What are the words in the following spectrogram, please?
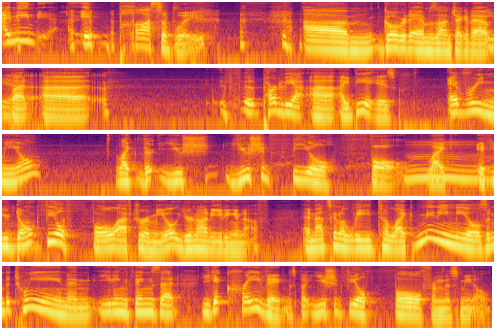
I mean, it possibly. Um, go over to Amazon, check it out. But uh, th- part of the uh, idea is every meal, like there, you sh- you should feel full. Like if you don't feel full after a meal, you're not eating enough. And that's going to lead to like mini meals in between and eating things that you get cravings, but you should feel full from this meal.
